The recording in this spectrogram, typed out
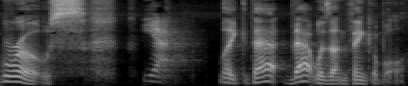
gross. Yeah. Like that that was unthinkable.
